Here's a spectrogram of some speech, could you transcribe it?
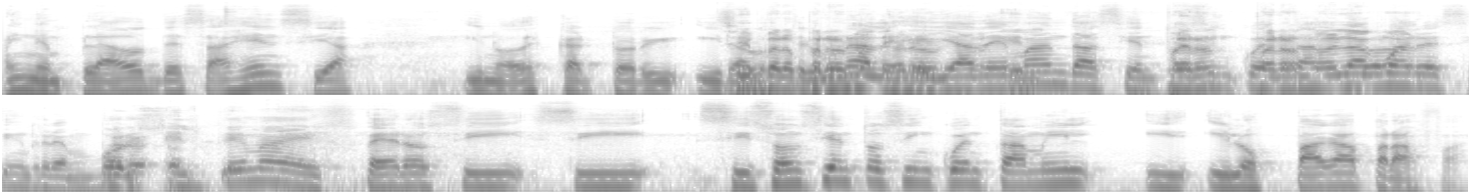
en empleados de esa agencia y no descartó ir a los tribunales. Ella demanda 150 mil dólares sin reembolso. el tema es... Pero si, si, si son 150 mil y, y los paga Prafa,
